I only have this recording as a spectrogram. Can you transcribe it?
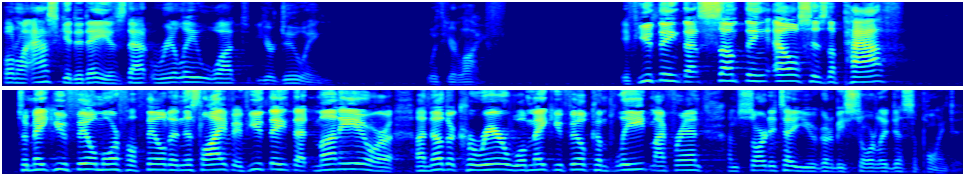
But I ask you today is that really what you're doing with your life? If you think that something else is the path to make you feel more fulfilled in this life, if you think that money or another career will make you feel complete, my friend, I'm sorry to tell you, you're going to be sorely disappointed.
